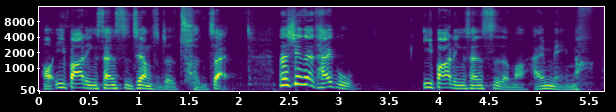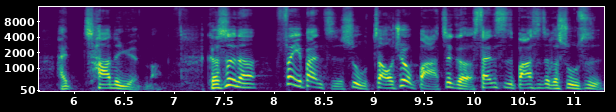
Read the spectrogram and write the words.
好，一八零三四这样子的存在。那现在台股一八零三四了吗？还没吗？还差得远吗？可是呢，费半指数早就把这个三四八四这个数字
